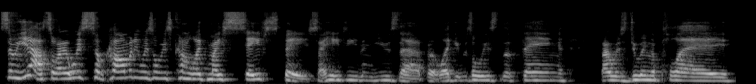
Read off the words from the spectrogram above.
so yeah, so I always so comedy was always kind of like my safe space. I hate to even use that, but like it was always the thing if I was doing a play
